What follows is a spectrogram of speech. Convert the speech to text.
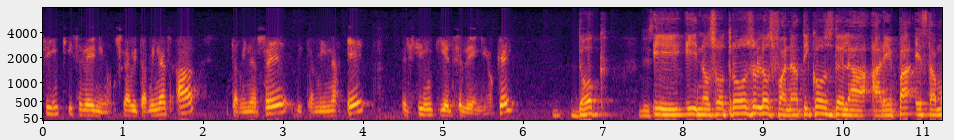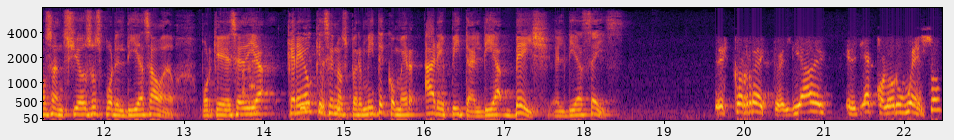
zinc y selenio, o sea, vitaminas A, vitamina C, vitamina E, el zinc y el selenio, ¿ok? Doc, y, y nosotros los fanáticos de la arepa estamos ansiosos por el día sábado, porque ese día creo que se nos permite comer arepita, el día beige, el día 6. Es correcto, el día, de- el día color hueso,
